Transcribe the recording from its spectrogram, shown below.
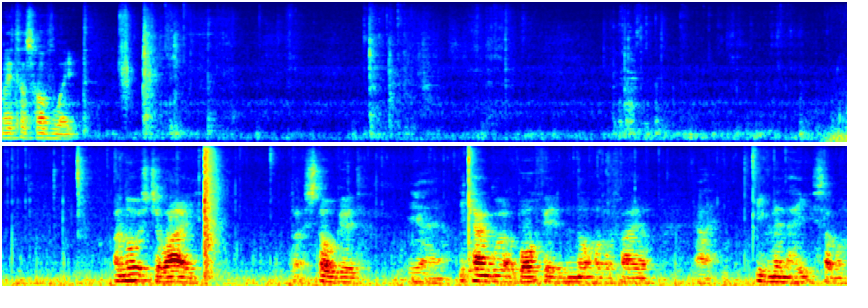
Let us have light. I know it's July, but it's still good. Yeah. You can't go to a bothy and not have a fire, yeah. even in the height of summer.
